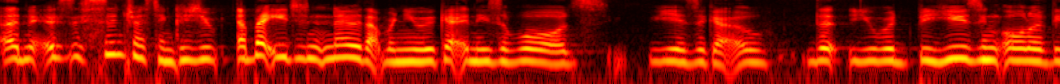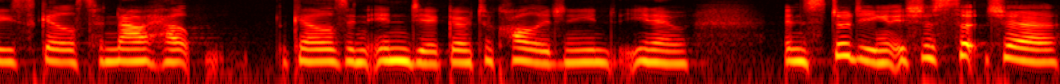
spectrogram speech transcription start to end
and it's, it's interesting because I bet you didn't know that when you were getting these awards years ago that you would be using all of these skills to now help girls in India go to college and you, you know and studying. It's just such a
